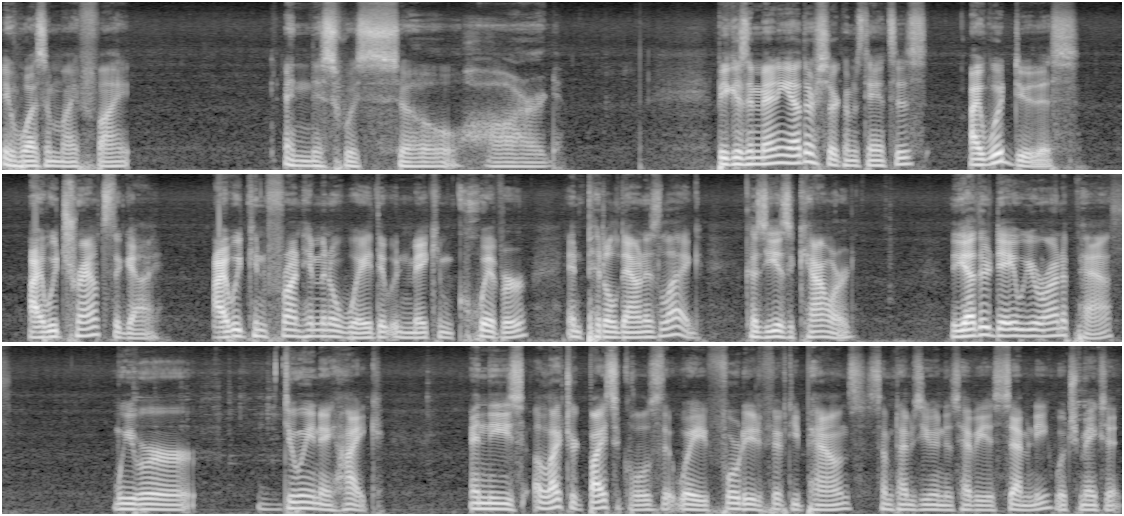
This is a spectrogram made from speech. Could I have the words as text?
It wasn't my fight. And this was so hard. Because in many other circumstances, I would do this. I would trounce the guy. I would confront him in a way that would make him quiver and piddle down his leg, because he is a coward. The other day, we were on a path. We were doing a hike. And these electric bicycles that weigh 40 to 50 pounds, sometimes even as heavy as 70, which makes it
